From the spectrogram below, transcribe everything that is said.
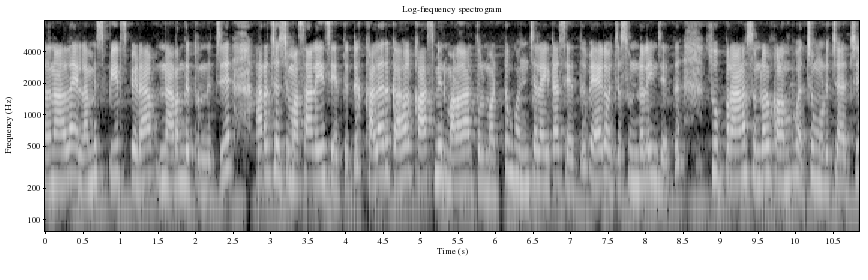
அதனால தான் எல்லாமே ஸ்பீட் ஸ்பீடாக நடந்துட்டு இருந்துச்சு. அரைச்சி வச்ச மசாலையும் சேர்த்துட்டு கலருக்காக காஷ்மீர் மிளகாத்தூள் மட்டும் கொஞ்சம் லைட்டாக சேர்த்து வேக வச்ச சுண்டலையும் சேர்த்து சூப்பரான சுண்டல் குழம்பு வச்சு முடிச்சாச்சு.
